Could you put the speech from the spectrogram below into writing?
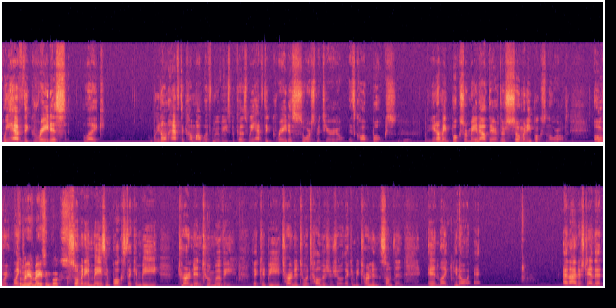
we have the greatest like we don't have to come up with movies because we have the greatest source material. It's called books. You know how many books are made out there? There's so many books in the world. Over like so many amazing books. So many amazing books that can be turned into a movie. That could be turned into a television show. That can be turned into something. And like, you know, and I understand that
